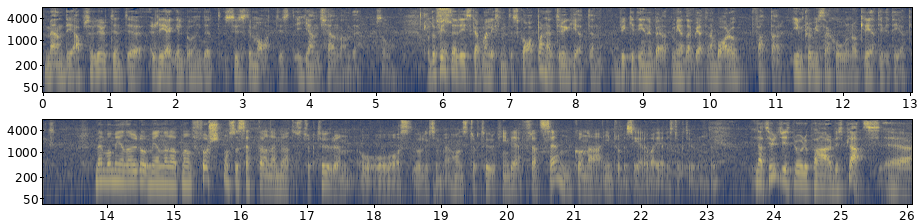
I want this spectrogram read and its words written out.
Men det är absolut inte regelbundet, systematiskt, igenkännande. Så. Och då finns det en risk att man liksom inte skapar den här tryggheten. Vilket innebär att medarbetarna bara uppfattar improvisation och kreativitet. Liksom. Men vad menar du då? Menar du att man först måste sätta den där mötesstrukturen och, och, och liksom ha en struktur kring det för att sen kunna improvisera vad gäller strukturen? Eller? Naturligtvis beror det på arbetsplats eh,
